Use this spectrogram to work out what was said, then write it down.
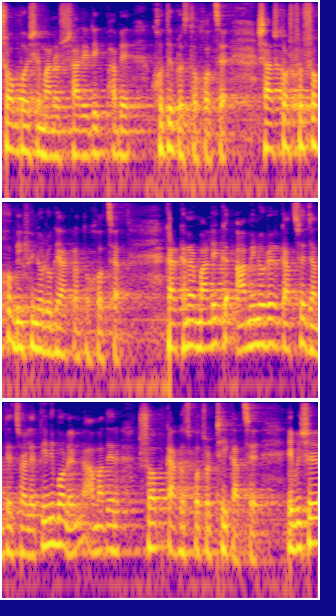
সব বয়সী মানুষ শারীরিকভাবে ক্ষতিগ্রস্ত হচ্ছে। শ্বাসকষ্ট সহ বিভিন্ন রোগে আক্রান্ত হচ্ছে কারখানার মালিক আমিনুরের কাছে জানতে চাইলে তিনি বলেন, আমাদের সব কাগজপত্র ঠিক আছে। এ বিষয়ে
